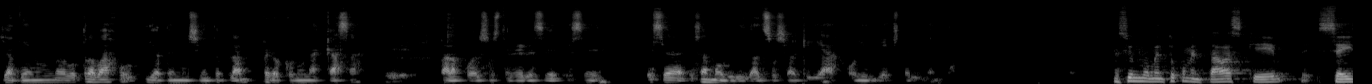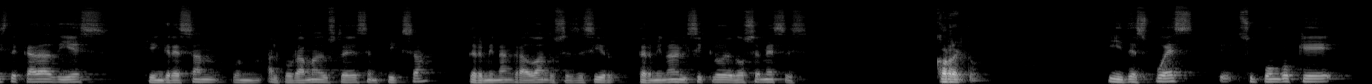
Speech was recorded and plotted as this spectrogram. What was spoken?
ya tienen un nuevo trabajo, ya tienen un siguiente plan, pero con una casa eh, para poder sostener ese, esa, esa movilidad social que ya hoy en día experimenta. Hace un momento comentabas que seis de cada diez que ingresan con, al programa de ustedes en PIXA terminan graduándose, es decir, terminan el ciclo de 12 meses. Correcto. Y después, eh, supongo que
